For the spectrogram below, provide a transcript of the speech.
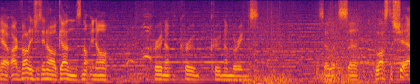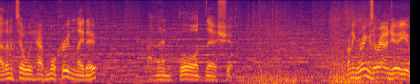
Yeah, our advantage is in our guns, not in our crew, crew, crew numberings. So let's uh, blast the shit out of them until we have more crew than they do, and then board their ship. Running rings around you, you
